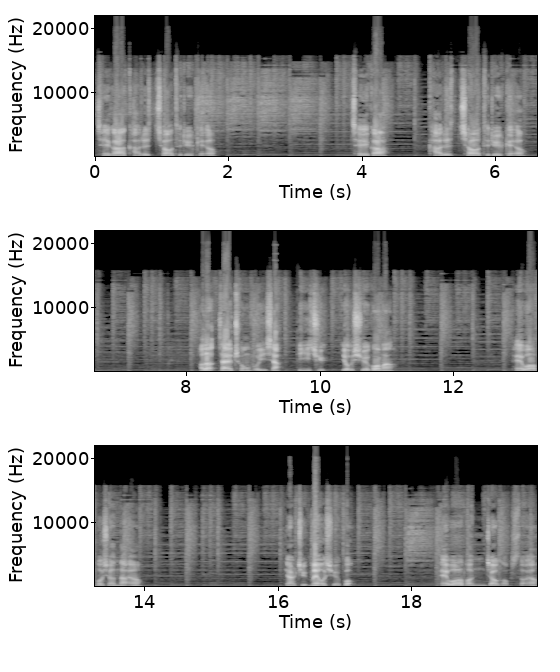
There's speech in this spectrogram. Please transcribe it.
제가 가르쳐 드릴게요. 제가 가르쳐 드릴게요. 好的，再重复一下第一句，有学过吗？ 배워 보셨나요? 第二句没有学过。 배워 본적 없어요.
